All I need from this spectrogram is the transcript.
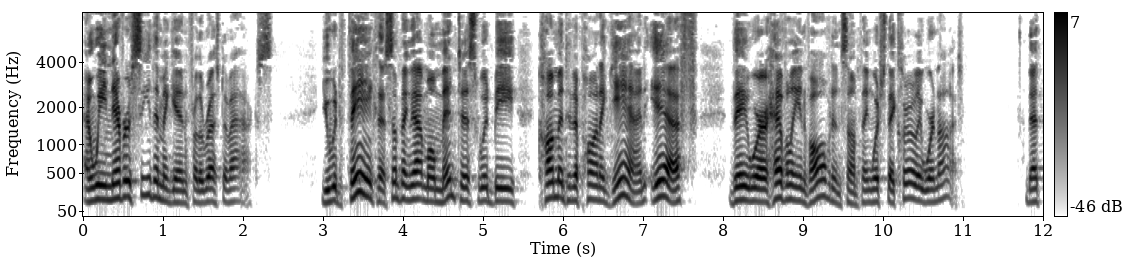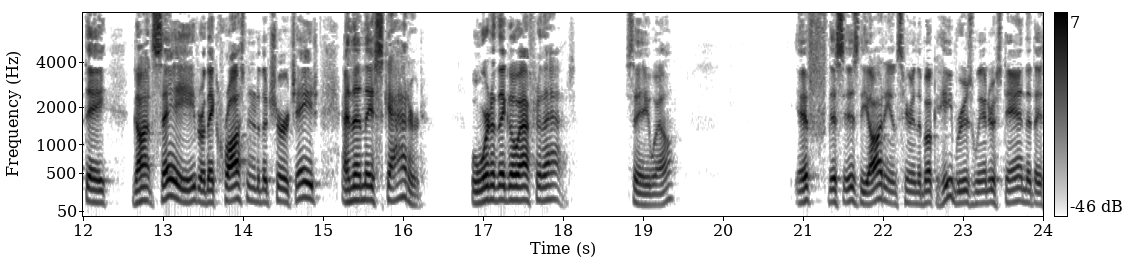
And we never see them again for the rest of Acts. You would think that something that momentous would be commented upon again if they were heavily involved in something, which they clearly were not. That they got saved or they crossed into the church age and then they scattered. Well, where do they go after that? Say, well, if this is the audience here in the book of Hebrews, we understand that they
